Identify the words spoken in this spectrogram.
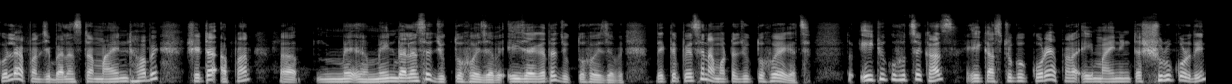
করলে আপনার যে ব্যালেন্সটা মাইন্ড হবে, সেটা আপনার মেইন ব্যালেন্সে যুক্ত হয়ে যাবে। এই জায়গাতে যুক্ত হয়ে যাবে। দেখতে পেয়েছেন, আমারটা যুক্ত হয়ে গেছে। তো এইটুকু হচ্ছে কাজ। এই কাজটুকু করে আপনারা এই মাইনিংটা শুরু করে দিন।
